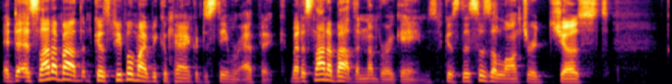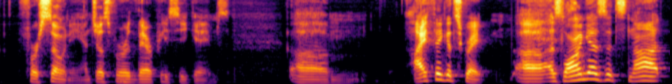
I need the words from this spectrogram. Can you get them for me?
It, it's not about, because people might be comparing it to Steam or Epic, but it's not about the number of games because this is a launcher just for Sony and just for their PC games. Um, I think it's great. Uh, as long as it's not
